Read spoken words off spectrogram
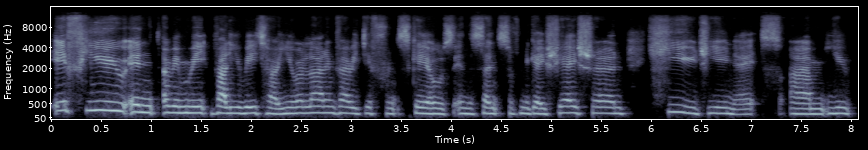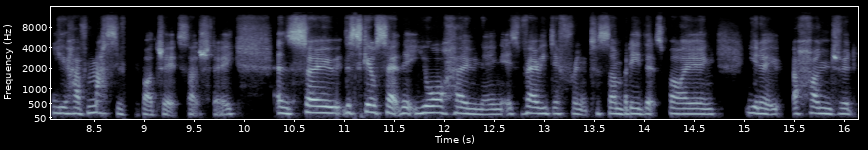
if you in i mean re- value retail you are learning very different skills in the sense of negotiation huge units um, you you have massive budgets actually and so the skill set that you're honing is very different to somebody that's buying you know a hundred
